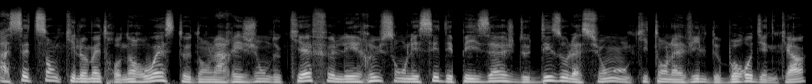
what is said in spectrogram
À 700 km au nord-ouest, dans la région de Kiev, les Russes ont laissé des paysages de désolation en quittant la ville de Borodienka.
